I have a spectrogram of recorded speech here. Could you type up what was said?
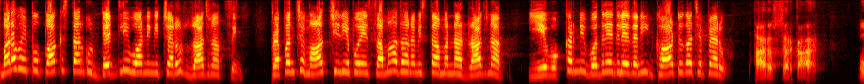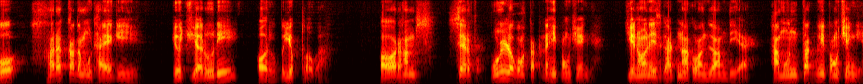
మరోవైపు పాకిస్తాన్ కు డెడ్లీ వార్నింగ్ ఇచ్చారు రాజ్నాథ్ సింగ్ ప్రపంచం ఆశ్చర్యపోయే సమాధానమిస్తామన్న రాజ్నాథ్ ఏ ఒక్కరిని వదిలేది లేదని ఘాటుగా చెప్పారు भारत सरकार वो हर कदम उठाएगी जो जरूरी और उपयुक्त होगा और हम सिर्फ उन लोगों तक नहीं पहुंचेंगे जिन्होंने इस घटना को अंजाम दिया है हम उन तक भी पहुँचेंगे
